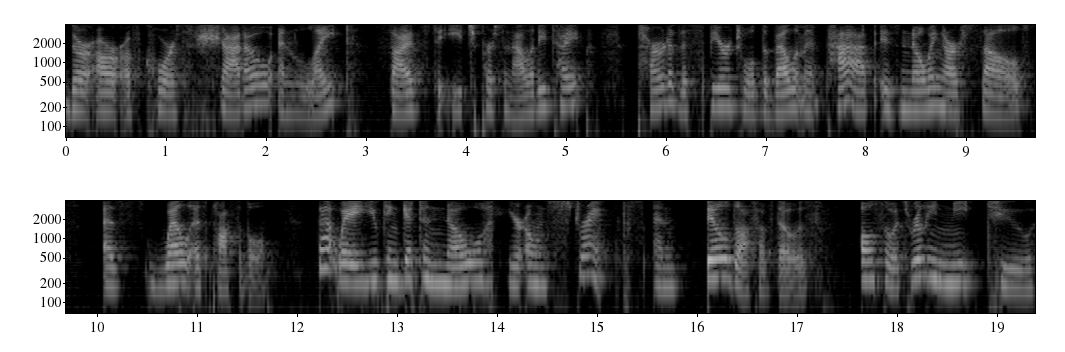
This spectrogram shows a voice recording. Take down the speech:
There are, of course, shadow and light sides to each personality type. Part of the spiritual development path is knowing ourselves as well as possible. That way, you can get to know your own strengths and build off of those. Also, it's really neat to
